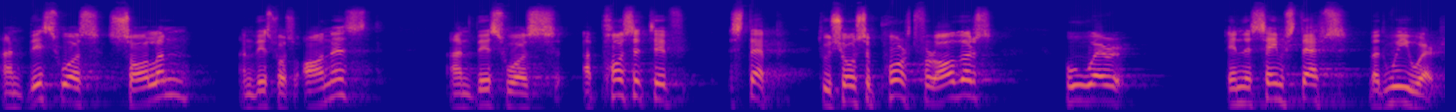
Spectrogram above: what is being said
And this was solemn, and this was honest, and this was a positive step to show support for others who were in the same steps that we were.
